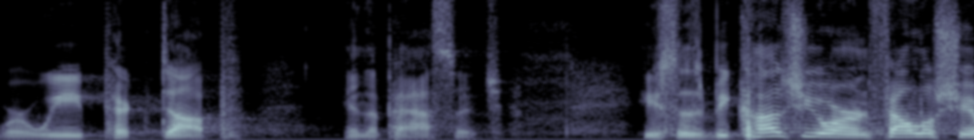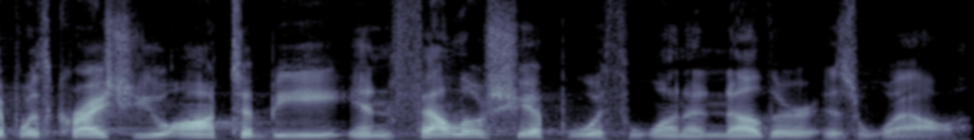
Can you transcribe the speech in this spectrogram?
where we picked up in the passage. He says, Because you are in fellowship with Christ, you ought to be in fellowship with one another as well.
